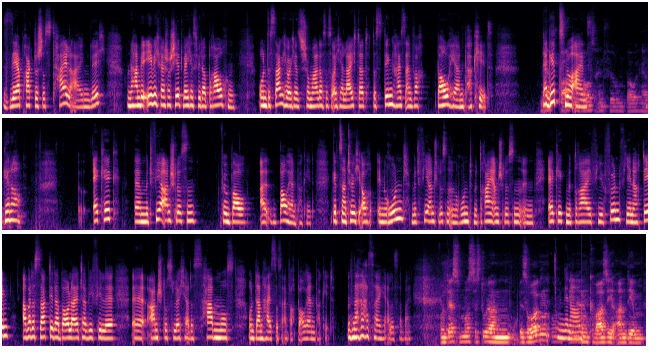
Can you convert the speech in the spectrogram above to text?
Sehr praktisches Teil eigentlich. Und da haben wir ewig recherchiert, welches wir da brauchen. Und das sage ich euch jetzt schon mal, dass es euch erleichtert. Das Ding heißt einfach Bauherrenpaket. Da gibt es nur eins. Genau. Eckig äh, mit vier Anschlüssen für den Bau Bauherrenpaket. Gibt es natürlich auch in rund mit vier Anschlüssen, in rund mit drei Anschlüssen, in eckig mit drei, vier, fünf, je nachdem. Aber das sagt dir der Bauleiter, wie viele äh, Anschlusslöcher das haben muss. Und dann heißt es einfach Bauherrenpaket. Und dann hast du eigentlich alles dabei. Und das musstest du dann besorgen und Genau. denen quasi an dem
